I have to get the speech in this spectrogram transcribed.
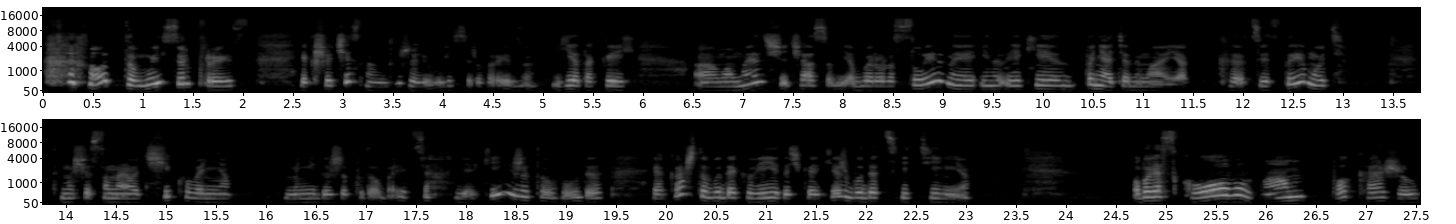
от тому й сюрприз. Якщо чесно, дуже люблю сюрпризи. Є такий момент, що часом я беру рослини, які поняття не маю, як цвітимуть, тому що саме очікування мені дуже подобається. Який же то буде, яка ж то буде квіточка, яке ж буде цвітіння. Обов'язково вам покажу.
